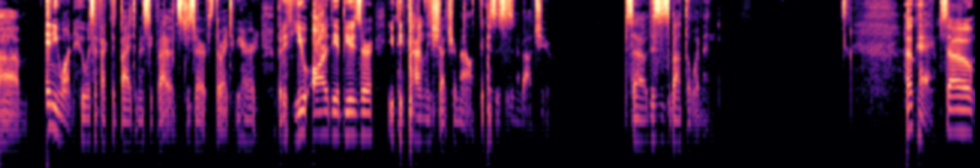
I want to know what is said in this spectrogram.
Um, anyone who was affected by domestic violence deserves the right to be heard. But if you are the abuser, you could kindly shut your mouth because this isn't about you. So this is about the women. Okay, so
